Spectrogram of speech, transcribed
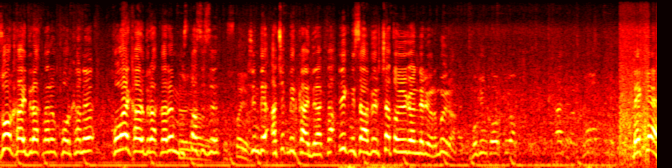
Zor kaydırakların korkanı, kolay kaydırakların ustasısın. ustayım. Şimdi açık bir kaydırakta ilk misafir Çato'yu gönderiyorum. Buyurun. Bugün korku yok. Bekle.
